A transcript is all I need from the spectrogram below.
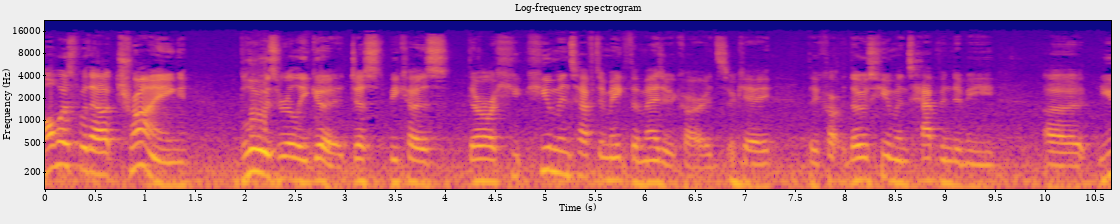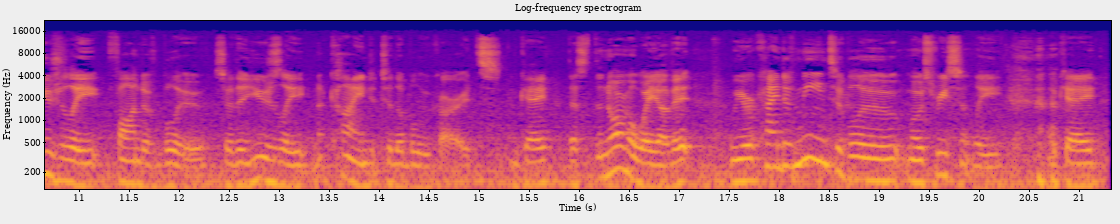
almost without trying, blue is really good, just because there are hu- humans have to make the magic cards. Okay, the car- those humans happen to be uh, usually fond of blue, so they're usually kind to the blue cards. Okay, that's the normal way of it. We are kind of mean to blue most recently. Okay.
